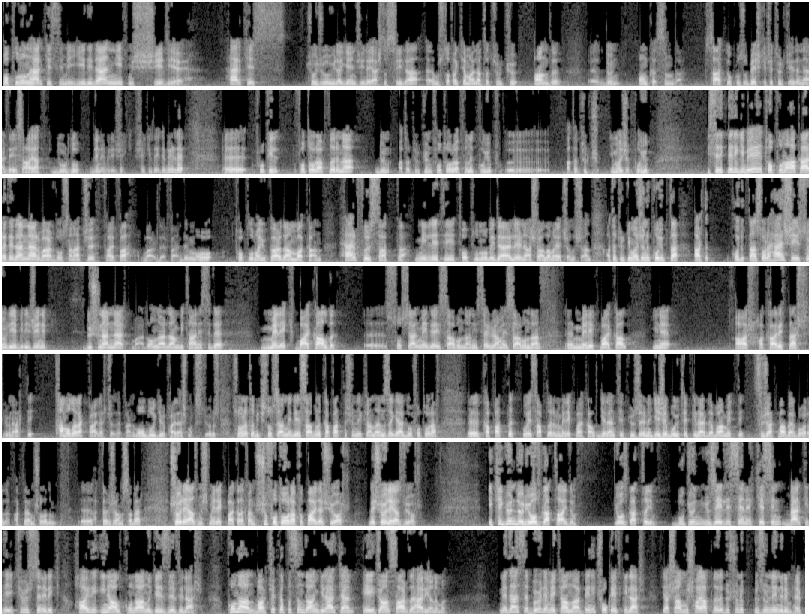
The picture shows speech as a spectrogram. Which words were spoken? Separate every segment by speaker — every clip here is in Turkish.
Speaker 1: Toplumun her kesimi 7'den 77'ye herkes çocuğuyla, genciyle, yaşlısıyla e, Mustafa Kemal Atatürk'ü andı e, dün 10 Kasım'da. Saat 9'u 5 geçe Türkiye'de neredeyse hayat durdu denebilecek şekildeydi. Bir de e, profil fotoğraflarına dün Atatürk'ün fotoğrafını koyup, e, Atatürk imajı koyup İstedikleri gibi topluma hakaret edenler vardı. O sanatçı tayfa vardı efendim. O topluma yukarıdan bakan, her fırsatta milleti, toplumu ve değerlerini aşağılamaya çalışan, Atatürk imajını koyup da artık koyduktan sonra her şeyi söyleyebileceğini düşünenler vardı. Onlardan bir tanesi de Melek Baykal'dı. Ee, sosyal medya hesabından, Instagram hesabından e, Melek Baykal yine ağır hakaretler yöneltti. Tam olarak paylaşacağız efendim. Olduğu gibi paylaşmak istiyoruz. Sonra tabii ki sosyal medya hesabını kapattı. Şimdi ekranlarınıza geldi o fotoğraf. Ee, kapattı bu hesaplarını Melek Baykal gelen tepki üzerine. Gece boyu tepkiler devam etti. Sıcak bir haber bu arada aktarmış olalım. Ee, aktaracağımız haber. Şöyle yazmış Melek Baykal efendim. Şu fotoğrafı paylaşıyor ve şöyle yazıyor. İki gündür Yozgat'taydım. Yozgat'tayım. Bugün 150 sene kesin belki de 200 senelik Hayri İnal konağını gezdirdiler. Konağın bahçe kapısından girerken heyecan sardı her yanımı. Nedense böyle mekanlar beni çok etkiler. Yaşanmış hayatları düşünüp hüzünlenirim hep.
